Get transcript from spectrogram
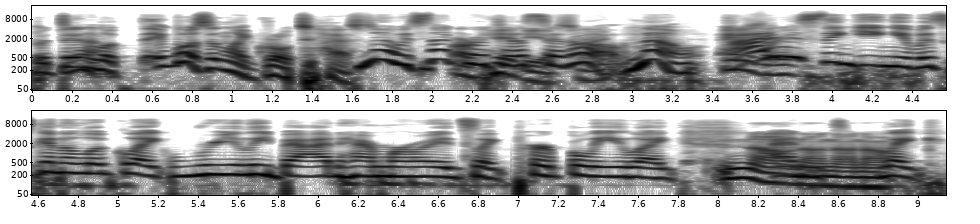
but didn't Yeah. look. It wasn't like grotesque. no, it's not grotesque hideous, at right? all. No, I was thinking it was gonna look like really bad hemorrhoids, like purpley, like No, and no, no, no. like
